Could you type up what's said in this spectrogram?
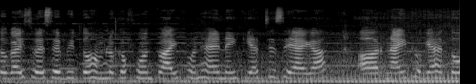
तो गाइस वैसे भी तो हम लोग का फ़ोन तो आईफोन है नहीं कि अच्छे से आएगा। और नाइट हो गया है तो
